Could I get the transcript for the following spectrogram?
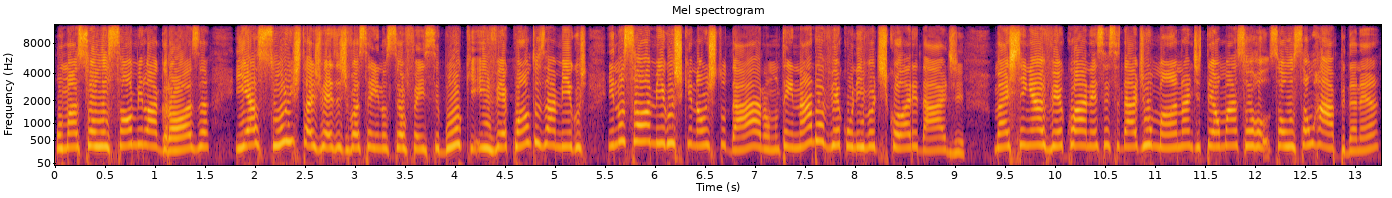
uma solução milagrosa, e assusta, às vezes, você ir no seu Facebook e ver quantos amigos... E não são amigos que não estudaram, não tem nada a ver com o nível de escolaridade, mas tem a ver com a necessidade humana de ter uma solução rápida, né?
